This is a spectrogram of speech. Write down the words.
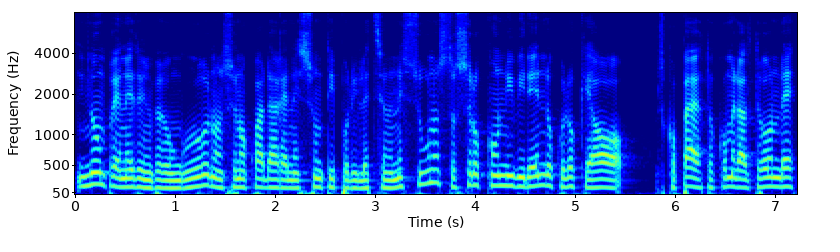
non prendetemi per un guru, non sono qua a dare nessun tipo di lezione a nessuno, sto solo condividendo quello che ho scoperto, come d'altronde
